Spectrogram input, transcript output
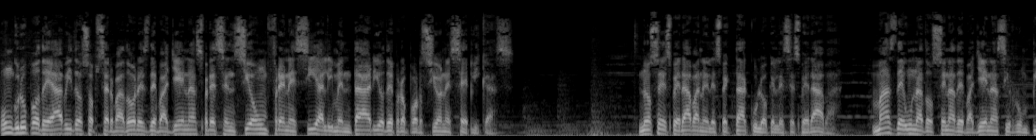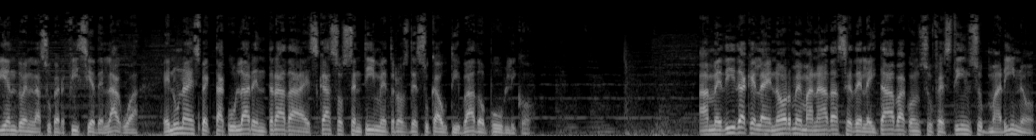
un grupo de ávidos observadores de ballenas presenció un frenesí alimentario de proporciones épicas. No se esperaban el espectáculo que les esperaba. Más de una docena de ballenas irrumpiendo en la superficie del agua en una espectacular entrada a escasos centímetros de su cautivado público. A medida que la enorme manada se deleitaba con su festín submarino,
